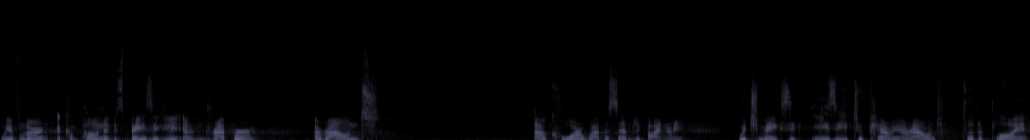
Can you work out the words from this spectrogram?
we've learned a component is basically a wrapper around a core WebAssembly binary, which makes it easy to carry around, to deploy,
